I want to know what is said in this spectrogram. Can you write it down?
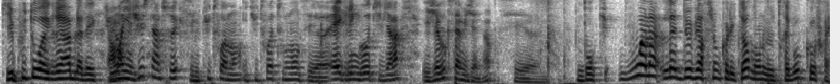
qui est plutôt agréable à la lecture. Alors il y a juste un truc, c'est le tutoiement. Il tutoie tout le monde. C'est euh, Hey gringo, tu viens là? Et j'avoue que ça me gêne. hein. C'est. Donc voilà les deux versions collector dans le très beau coffret.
